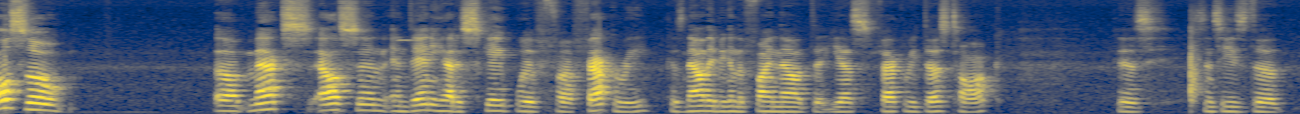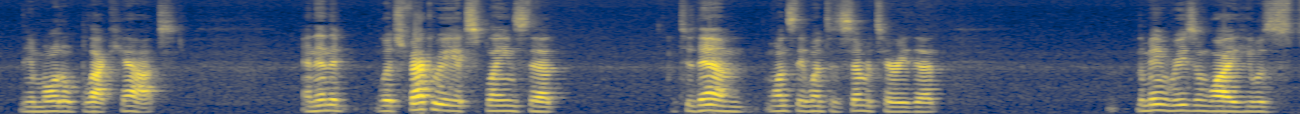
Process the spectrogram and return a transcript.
also, uh, Max, Allison, and Danny had escaped with uh, because now they begin to find out that yes, Thackery does talk because since he's the the immortal Black Cat, and then the, which Thackery explains that to them once they went to the cemetery that the main reason why he was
